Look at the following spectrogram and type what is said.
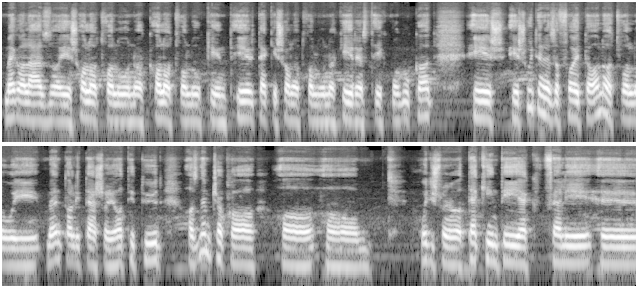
megalázva és alatvalónak, alatvalóként éltek, és alatvalónak érezték magukat, és, és ugyanez a fajta alatvalói mentalitás vagy attitűd, az nem csak a, a, a hogy is mondjam, a tekintélyek felé ö,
